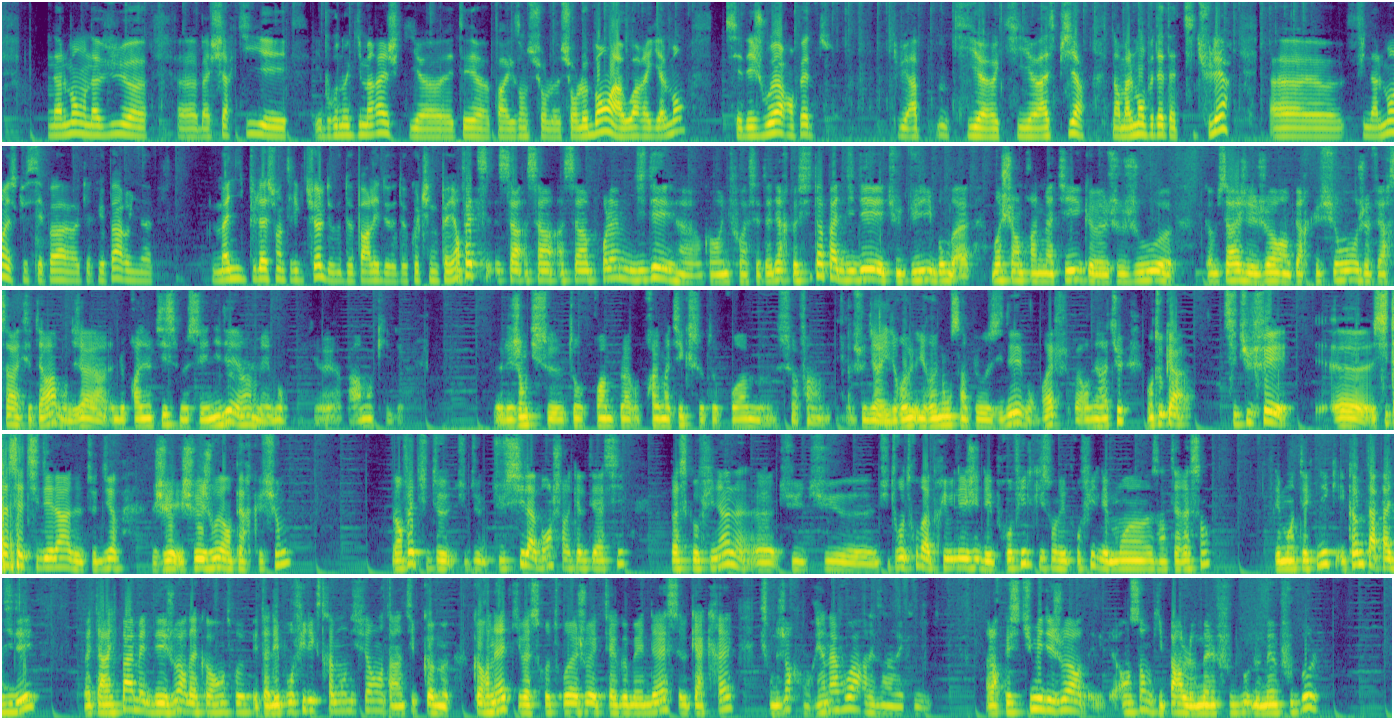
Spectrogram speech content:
finalement, on a vu euh, euh, bah, Cherki et, Bruno Guimaraes qui euh, étaient par exemple sur le, sur le banc, à War également. C'est des joueurs en fait qui, qui, qui aspirent normalement peut-être à être titulaires. Euh, finalement, est-ce que c'est pas quelque part une manipulation intellectuelle de, parler de, coaching payant En fait, c'est un, problème d'idée, euh, encore une fois. C'est-à-dire que si t'as pas d'idée et tu te dis, bon, bah, moi je suis en pragmatique, euh, je joue euh, comme ça, j'ai les joueurs en percussion, je vais faire ça, etc. Bon, déjà, le pragmatisme, c'est une idée, hein, mais bon, apparemment, les gens qui se programment pragmatiques s'autoprogramment, enfin, je veux dire, ils, re- ils renoncent un peu aux idées. Bon, bref, je vais revenir là-dessus. En tout cas, si tu fais, si t'as cette idée-là de te dire, je vais jouer en percussion, en fait, tu, te, tu, tu la branche sur laquelle tu es assis parce qu'au final, euh, tu, tu, euh, tu te retrouves à privilégier des profils qui sont les profils les moins intéressants, les moins techniques. Et comme t'as pas d'idée, bah, t'arrives pas à mettre des joueurs d'accord entre eux. Et t'as des profils extrêmement différents. T'as un type comme Cornet qui va se retrouver à jouer avec Thiago Mendes, euh, Cacré, qui sont des joueurs qui n'ont rien à voir les uns avec les autres. Alors que si tu mets des joueurs ensemble qui parlent le même football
